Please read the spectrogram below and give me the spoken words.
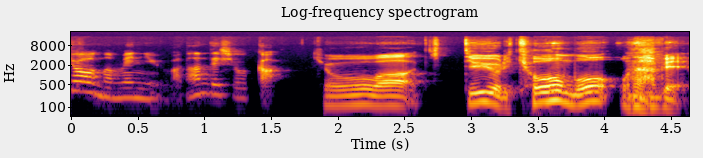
今日のメニューは何でしょうか？今日は、っていうより今日もお鍋。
